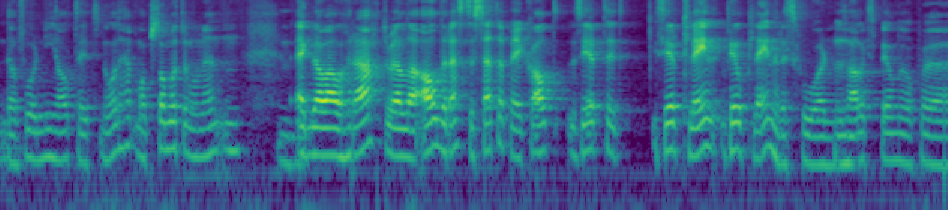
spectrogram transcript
daarvoor niet altijd nodig heb, maar op sommige momenten Mhm. ik dat wel graag, terwijl dat al de rest, de setup eigenlijk altijd zeer, tijd- zeer klein, veel kleiner is geworden. Dus Mhm. al ik speel nu op, eh,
